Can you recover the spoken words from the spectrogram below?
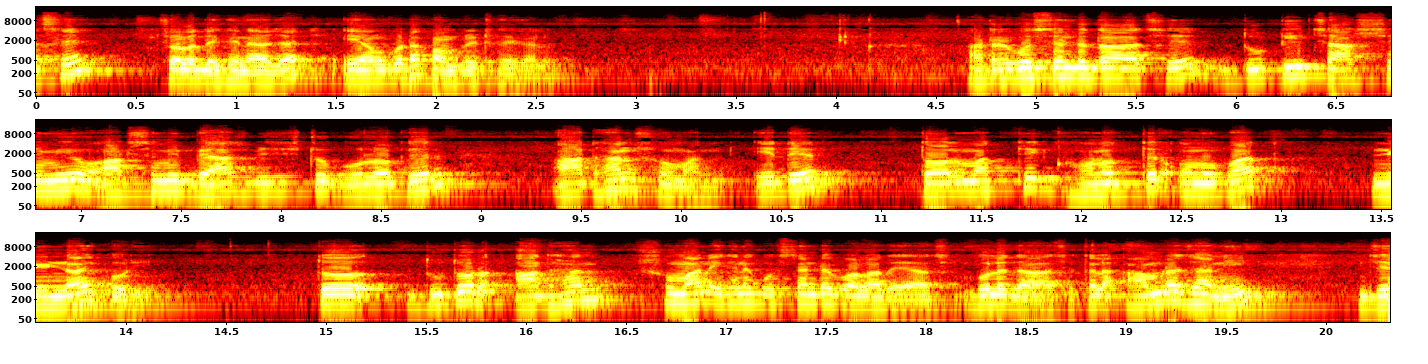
আছে? চলো দেখে নেওয়া যাক, এই অঙ্কটা কমপ্লিট হয়ে গেল। আটের কোশ্চেনটা দেওয়া আছে, দুটি চার সেমি ও আট সেমি ব্যাস বিশিষ্ট গোলকের আধান সমান। এদের তলমাত্রিক ঘনত্বের অনুপাত নির্ণয় করি। তো দুটোর আধান সমান এখানে কোশ্চেনটা বলা দেওয়া আছে, বলে দেওয়া আছে। তাহলে আমরা জানি যে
